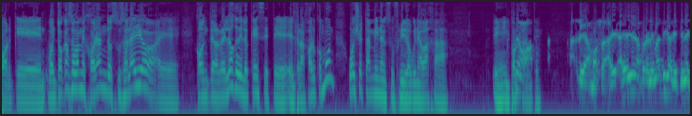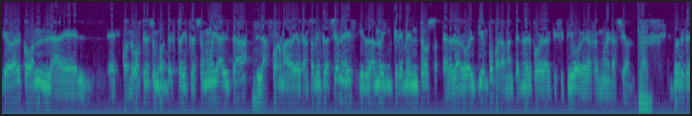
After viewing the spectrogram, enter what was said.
porque, o en todo caso va mejorando su salario eh, contra el reloj de lo que es este el trabajador común, o ellos también han sufrido alguna baja eh, importante. No digamos, hay, hay una problemática que tiene que ver con la, el, eh, cuando vos tenés un contexto de inflación muy alta, mm. la forma de alcanzar la inflación es ir dando incrementos a lo largo del tiempo para mantener el poder adquisitivo de la remuneración. Entonces,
